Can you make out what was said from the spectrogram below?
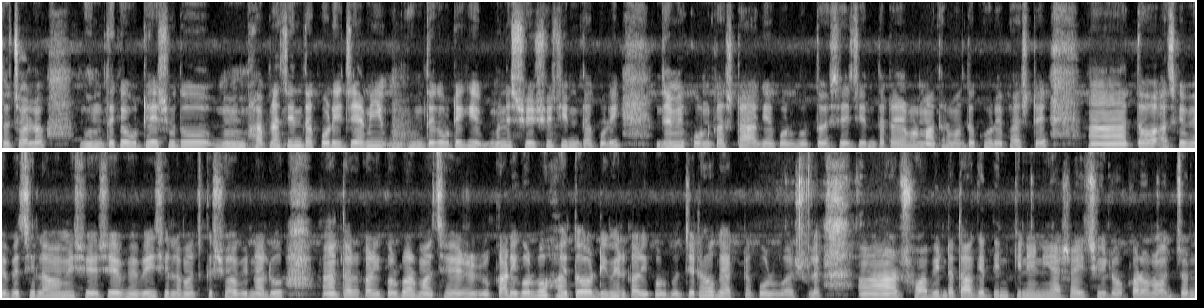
তো চলো, ঘুম থেকে উঠে শুধু ভাবনা চিন্তা করি যে আমি ঘুম থেকে উঠে কি মানে শুয়ে শুয়ে চিন্তা করি যে আমি কোন কাজটা আগে করব। তো সেই চিন্তাটাই আমার মাথার মধ্যে ঘোরে ফার্স্টে তো আজকে ভেবেছিলাম আমি শুয়ে শুয়ে ভেবেই ছিলাম আজকে সয়াবিন আলু তরকারি করব আর মাছের কারি করব, হয়তো ডিমের কারি করব, যেটা হোক একটা করব আসলে। আর সয়াবিনটা তো আগের দিন কিনে নিয়ে আসাই ছিল, কারণ ওর জন্য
